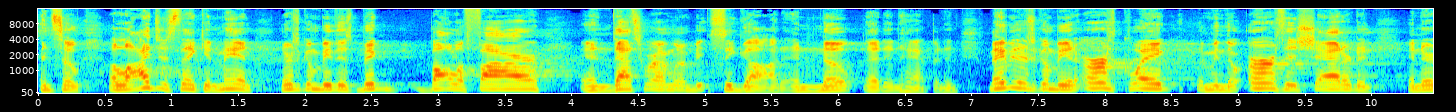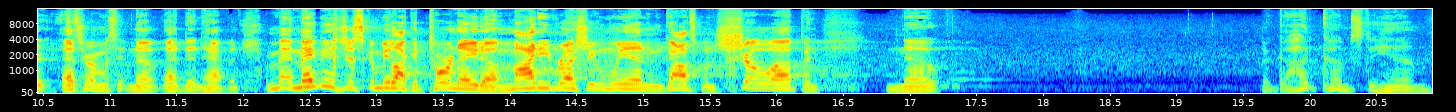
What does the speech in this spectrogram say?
And so Elijah's thinking, man, there's going to be this big ball of fire, and that's where I'm going to be, see God. And nope, that didn't happen. And maybe there's going to be an earthquake. I mean, the earth is shattered, and, and there, that's where I'm going to say, no, that didn't happen. Maybe it's just going to be like a tornado, a mighty rushing wind, and God's going to show up, and no, but God comes to him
